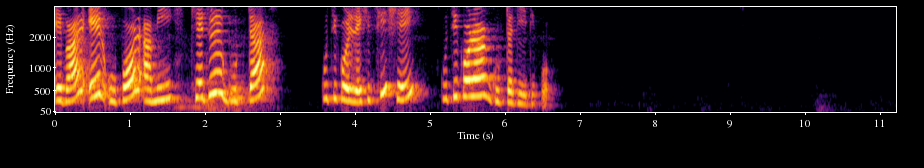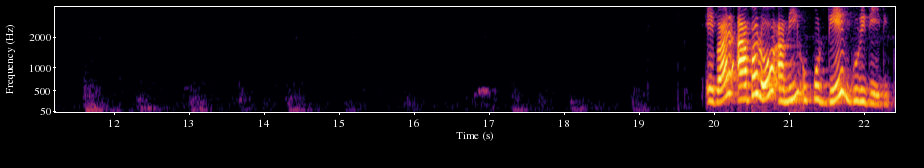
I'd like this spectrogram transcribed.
এবার এর উপর আমি খেজুরের গুড়টা কুচি করে রেখেছি, সেই কুচি করা গুড়টা দিয়ে দিব। এবার আবারও আমি উপর দিয়ে গুঁড়ি দিয়ে দিব।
